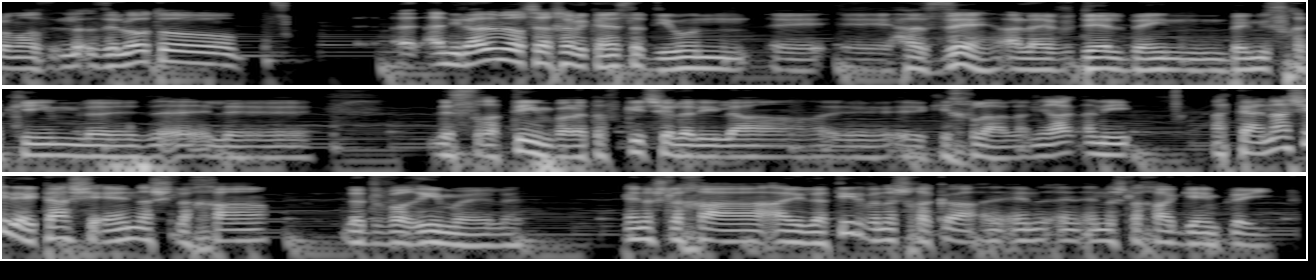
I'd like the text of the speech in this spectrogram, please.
כלומר, זה לא- זה לא אותו... אני לא יודע אם אני רוצה עכשיו להיכנס לדיון אה, אה, הזה על ההבדל בין, בין משחקים ל, ל, לסרטים ועל התפקיד של עלילה אה, אה, ככלל. אני רק, אני, הטענה שלי הייתה שאין השלכה לדברים האלה. אין השלכה עלילתית ואין השלכה, השלכה gameplay אית.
